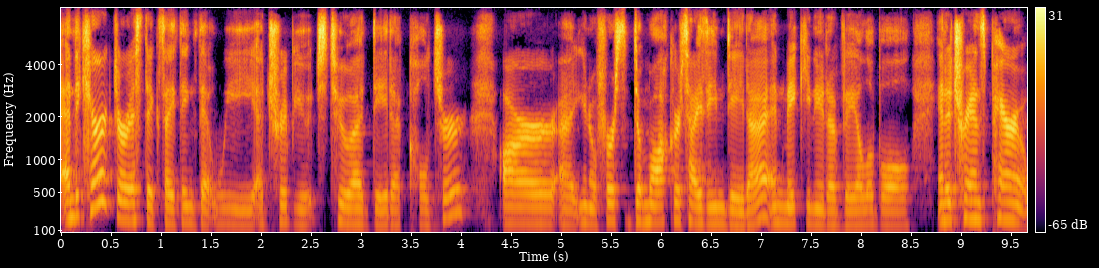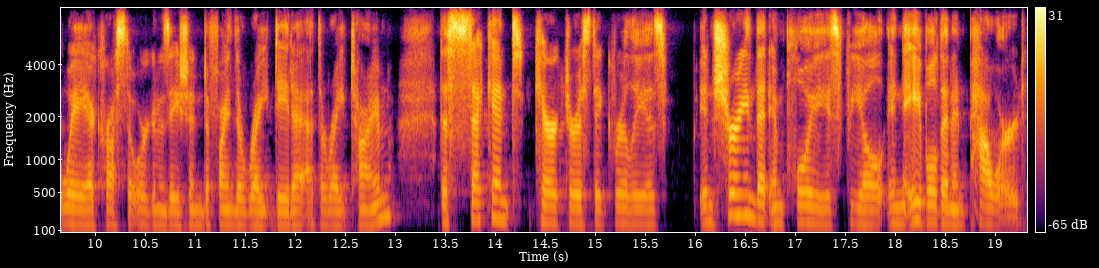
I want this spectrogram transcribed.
And the characteristics I think that we attribute to a data culture are, uh, you know, first democratizing data and making it available in a transparent way across the organization to find the right data at the right time. The second characteristic really is ensuring that employees feel enabled and empowered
